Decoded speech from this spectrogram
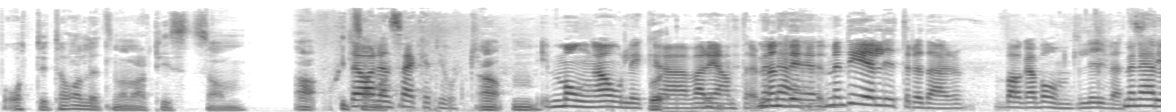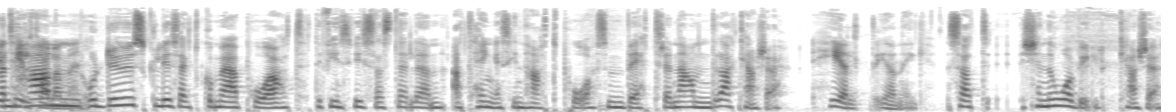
på 80-talet, någon artist som... Ja, Det har den säkert gjort. Ja, mm. I många olika varianter. Men Men, det- men det är lite det där vagabondlivet. Men även han mig. och du skulle ju säkert gå med på att det finns vissa ställen att hänga sin hatt på som är bättre än andra kanske. Helt enig. Så att Tjernobyl kanske,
